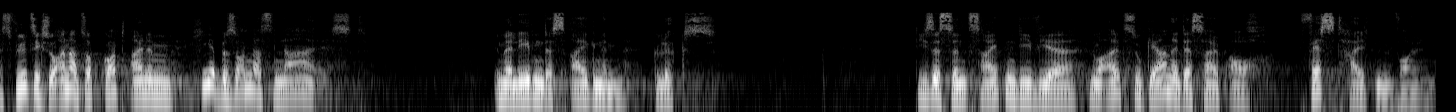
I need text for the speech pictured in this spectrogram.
Es fühlt sich so an, als ob Gott einem hier besonders nahe ist, im Erleben des eigenen Glücks. Dieses sind Zeiten, die wir nur allzu gerne deshalb auch festhalten wollen,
